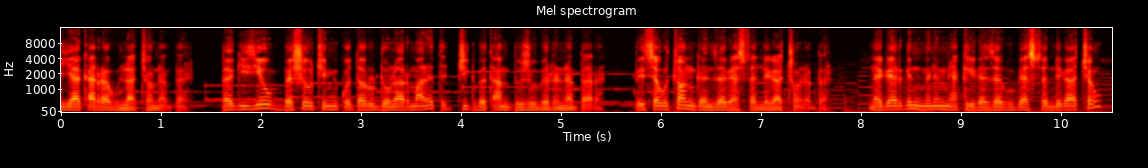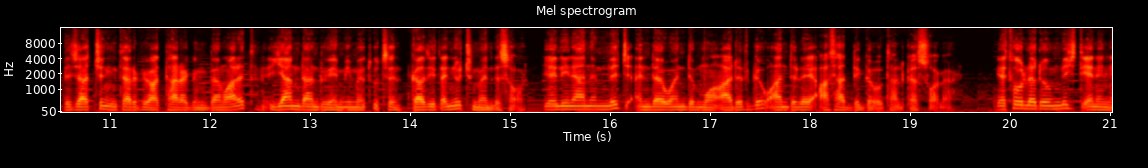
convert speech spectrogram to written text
እያቀረቡላቸው ነበር። በጊዜው በሺዎች የሚቆጠሩ ዶላር ማለት እጅግ በጣም ብዙ ብር ነበረ። ቤተሰቦቿም ገንዘብ ያስፈልጋቸው ነበር። ነገር ግን ምንም ያክል ገንዘቡ ቢያስፈልጋቸው ልጃችን interview አታረግም በማለት እያንዳንዱ የሚመጡትን ጋዜጠኞች መልሰዋል። የሊናንም ልጅ እንደ ወንድሟ አድርገው አንድ ላይ አሳድገውታል ከእሷ ጋር። የተወለደውም ልጅ ጤነኛ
